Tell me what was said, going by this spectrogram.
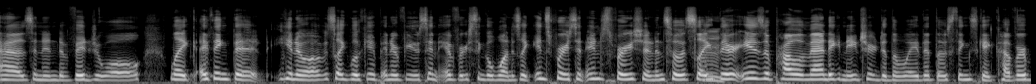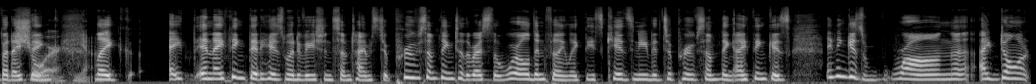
as an individual like i think that you know i was like looking up interviews and every single one is like inspiration inspiration and so it's like Mm. there is a problematic nature to the way that those things get covered but i Sure, think yeah. like I, and I think that his motivation sometimes to prove something to the rest of the world and feeling like these kids needed to prove something I think is I think is wrong. I don't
